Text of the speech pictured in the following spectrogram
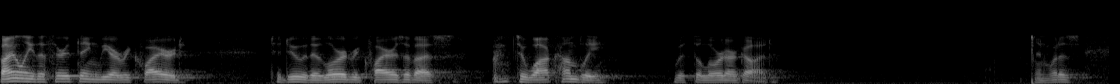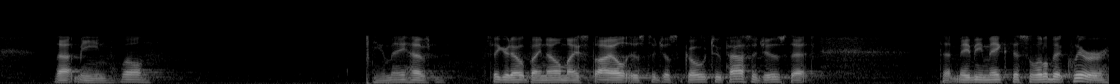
Finally, the third thing we are required to do, the Lord requires of us to walk humbly with the Lord our God. And what does that mean? Well, you may have figured out by now my style is to just go to passages that that maybe make this a little bit clearer.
